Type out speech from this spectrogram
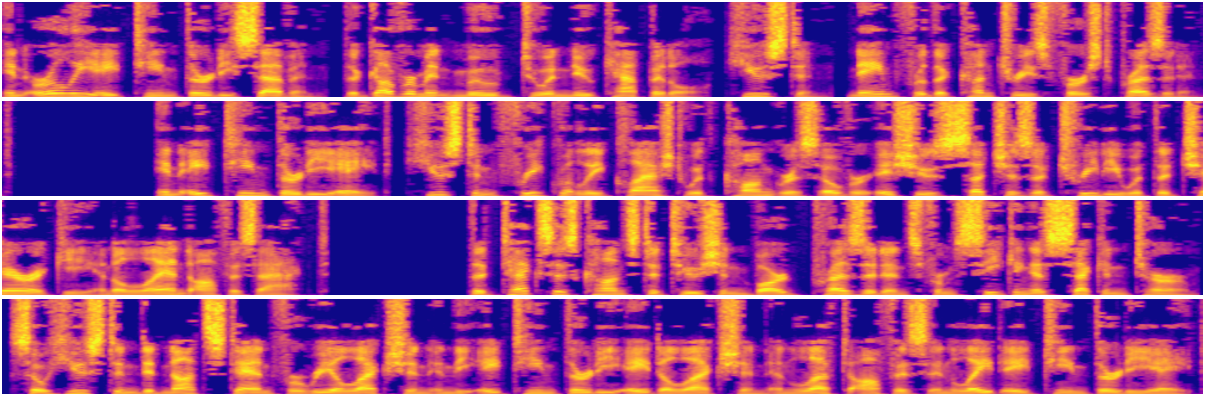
In early 1837, the government moved to a new capital, Houston, named for the country's first president. In 1838, Houston frequently clashed with Congress over issues such as a treaty with the Cherokee and a Land Office Act. The Texas Constitution barred presidents from seeking a second term, so Houston did not stand for re-election in the 1838 election and left office in late 1838.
